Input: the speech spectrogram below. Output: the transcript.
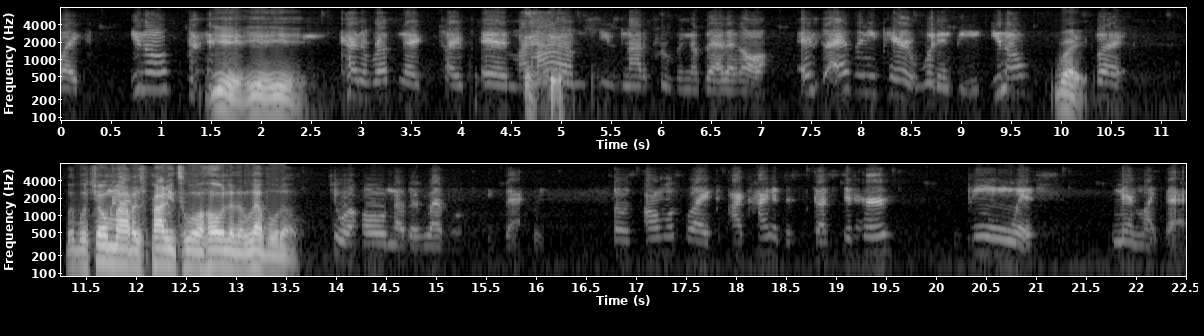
like, you know, Yeah, yeah, yeah. kind of roughneck type. And my mom, she's not approving of that at all. And as any parent wouldn't be, you know. Right. But But with your mom, it's probably to a whole nother level though. to a whole nother level, exactly. So it's almost like I kind of disgusted her being with men like that.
